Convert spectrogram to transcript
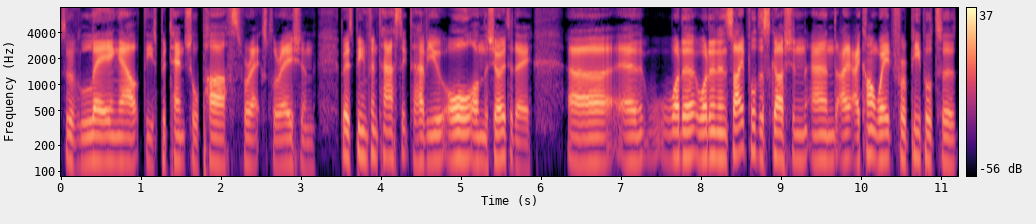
sort of laying out these potential paths for exploration. But it's been fantastic to have you all on the show today. Uh, what a what an insightful discussion, and I, I, can't wait for people to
